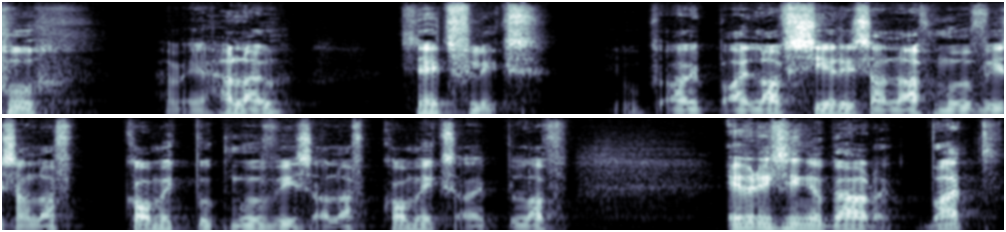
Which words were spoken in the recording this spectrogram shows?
whew, I mean, hello, it's Netflix. I, I love series, I love movies, I love comic book movies, I love comics, I love everything about it. But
